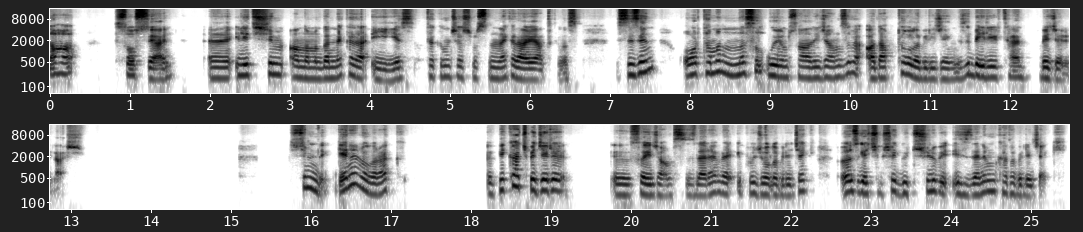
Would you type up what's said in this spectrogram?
daha sosyal, iletişim anlamında ne kadar iyiyiz, takım çalışmasına ne kadar yatkınız, sizin ortama nasıl uyum sağlayacağınızı ve adapte olabileceğinizi belirten beceriler. Şimdi genel olarak e, birkaç beceri eee, sayacağım sizlere ve ipucu olabilecek, özgeçmişe güçlü bir izlenim katabilecek.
